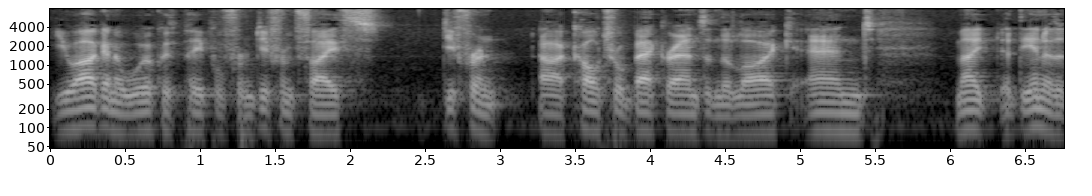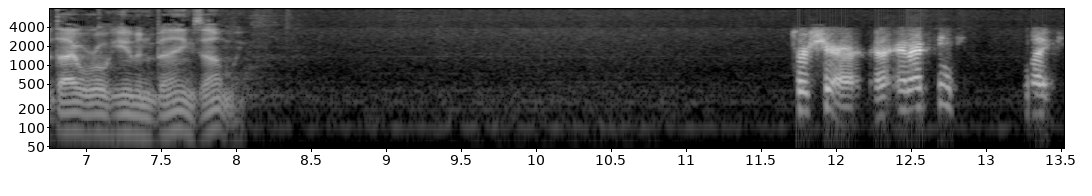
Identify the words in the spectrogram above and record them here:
You are going to work with people from different faiths, different uh, cultural backgrounds, and the like. And mate, at the end of the day, we're all human beings, aren't we? for sure. And, I think, like,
